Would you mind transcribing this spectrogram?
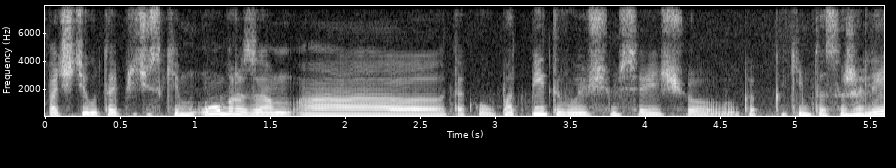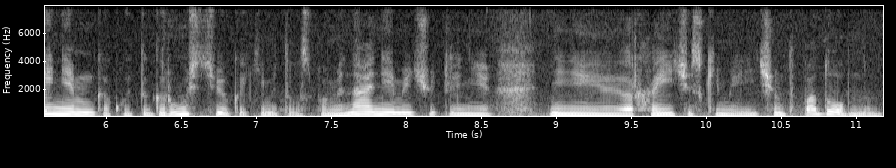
почти утопическим образом, а, такого подпитывающимся еще как, каким-то сожалением, какой-то грустью, какими-то воспоминаниями чуть ли не, не архаическими и чем-то подобным.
